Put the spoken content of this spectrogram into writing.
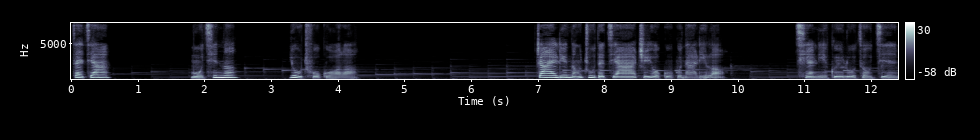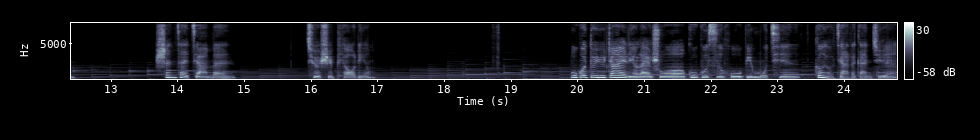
在家，母亲呢，又出国了。张爱玲能住的家只有姑姑那里了。千里归路走尽，身在家门，却是飘零。不过，对于张爱玲来说，姑姑似乎比母亲更有家的感觉。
